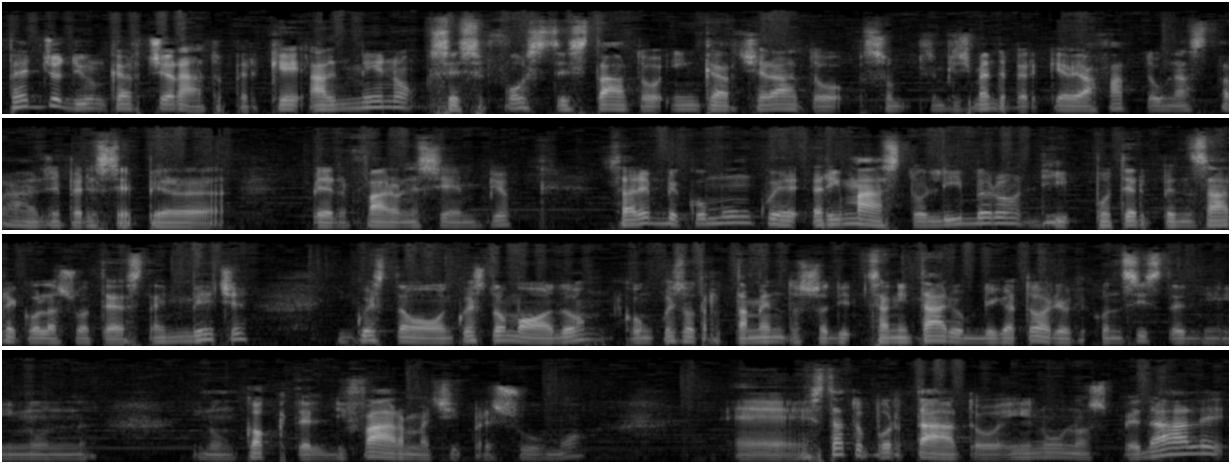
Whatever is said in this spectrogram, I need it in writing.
peggio di un carcerato, perché almeno se fosse stato incarcerato semplicemente perché aveva fatto una strage, per, per, per fare un esempio, sarebbe comunque rimasto libero di poter pensare con la sua testa. Invece, in questo, in questo modo, con questo trattamento sanitario obbligatorio che consiste in un, in un cocktail di farmaci, presumo, è stato portato in un ospedale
